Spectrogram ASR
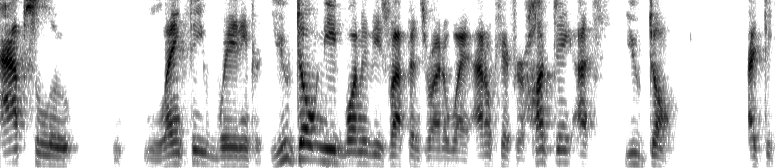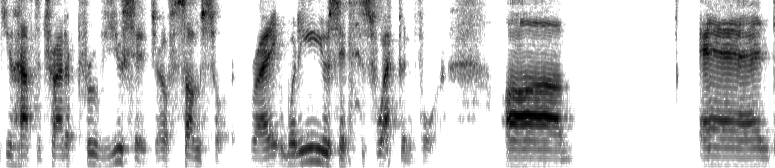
absolute lengthy waiting period. You don't need one of these weapons right away. I don't care if you're hunting. I, you don't. I think you have to try to prove usage of some sort, right? What are you using this weapon for? Um, and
